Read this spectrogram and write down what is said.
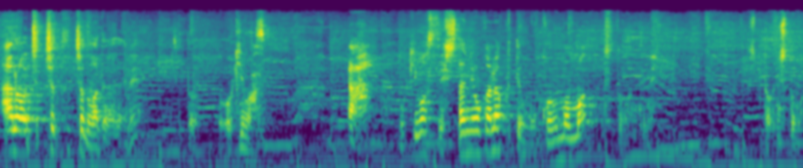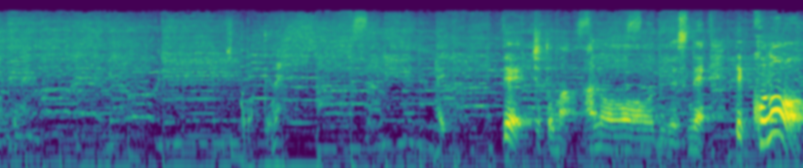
あのちょちょちょっと待ってくださいね。ちょっと置きます。あ置きますって下に置かなくてもこのまま。ちょっと待ってね。ちょっとちょっと待って。でちょっとまああのー、ですねでこの、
